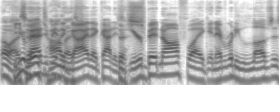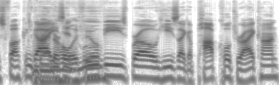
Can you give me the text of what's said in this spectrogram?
Oh, Can you Isaiah imagine being the guy that got his the ear bitten off? Like, and everybody loves this fucking guy. Evander He's in Holyfield? movies, bro. He's like a pop culture icon.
